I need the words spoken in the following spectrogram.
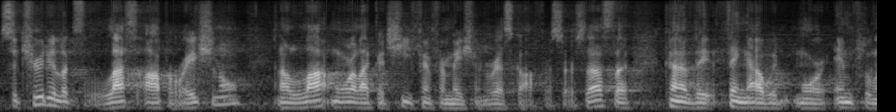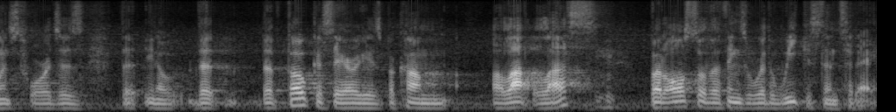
security looks less operational and a lot more like a chief information risk officer. So that's the kind of the thing I would more influence towards is that, you know, the, the focus areas become a lot less, but also the things that we're the weakest in today.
